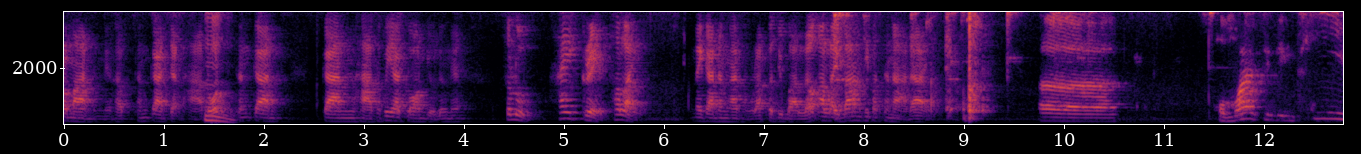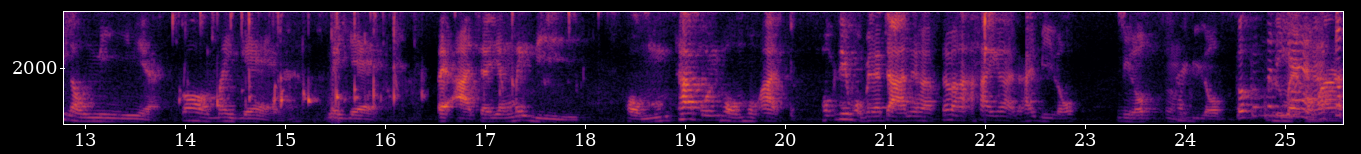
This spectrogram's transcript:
ประมาณหนึงนะครับ ทั้งการจัดหารถอืมทั้งการการหาทรัพยากรเกี่ยวกับเรื่องเนี้ยสรุปให้เกรดเท่าไหร่ในการทำงานของรัฐปัจจุบันแล้วอะไรบ้างที่พัฒนาได้ เออผมว่าจริงๆที่เรามีเนี่ยก็ไม่แย่นะไม่แย่ แต่อาจจะยังไม่ดี ผมถ้าเป็นผมผมอาจผมจริงๆผมเป็นอาจารย์เนะครับถ้ามาให้ก็อาจจะให้บีลบบีลบอืมให้บีลบก็ก็ไม่ได้คือหมาแย่ยความว่านะก็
